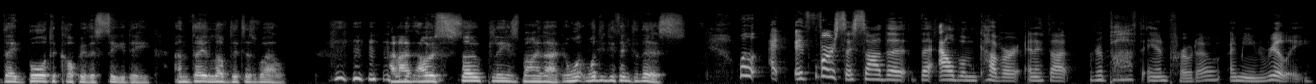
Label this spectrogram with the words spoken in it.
they bought a copy of the CD and they loved it as well. and I, I, was so pleased by that. And what, what did you think to this? Well, at, at first I saw the the album cover and I thought Rabbath and Proto. I mean, really,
